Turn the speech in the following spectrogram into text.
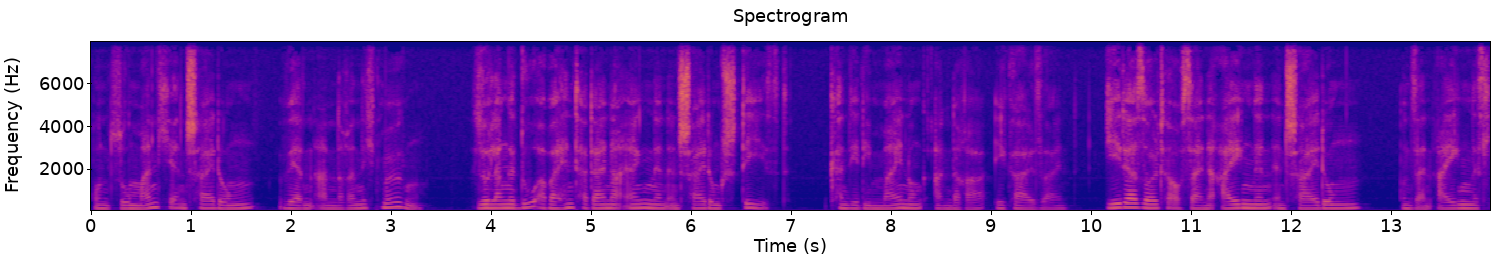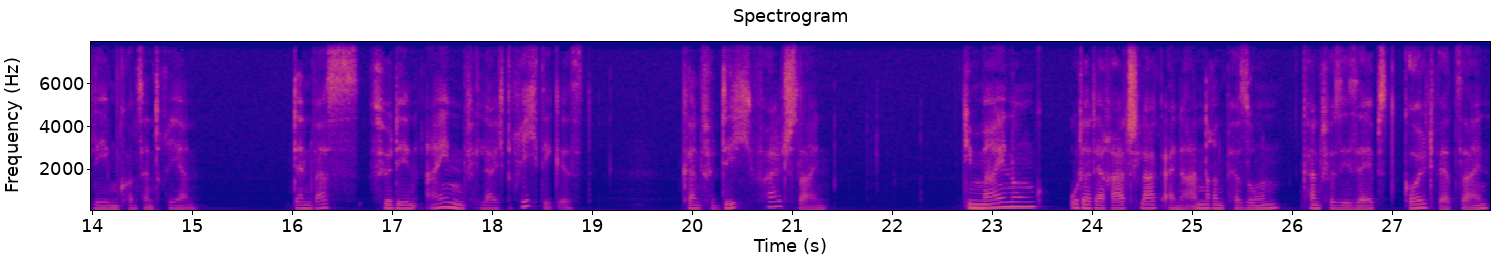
und so manche Entscheidungen werden andere nicht mögen. Solange du aber hinter deiner eigenen Entscheidung stehst, kann dir die Meinung anderer egal sein. Jeder sollte auf seine eigenen Entscheidungen und sein eigenes Leben konzentrieren. Denn was für den einen vielleicht richtig ist, kann für dich falsch sein. Die Meinung oder der Ratschlag einer anderen Person kann für sie selbst Gold wert sein,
